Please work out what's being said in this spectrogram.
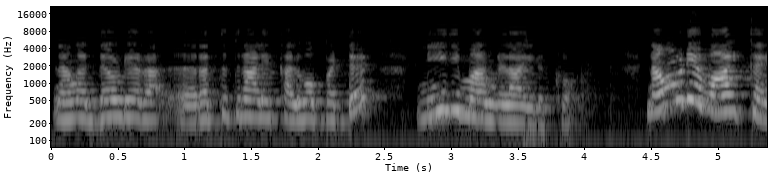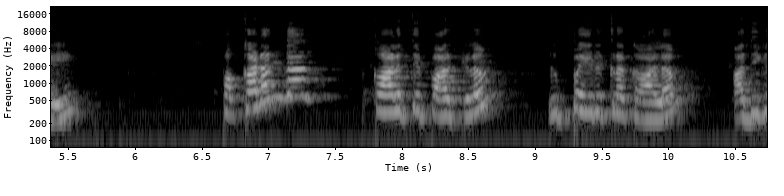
நாங்கள் தேவடைய ர- ரத்தத்தினாலே கழுவப்பட்டு நீதிமான்களாக இருக்கிறோம் நம்முடைய வாழ்க்கை கடந்த காலத்தை பார்க்கலாம். இப்போ இருக்கிற காலம் அதிக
